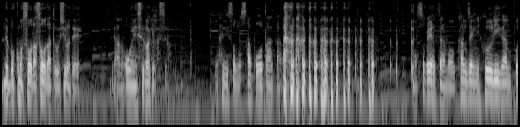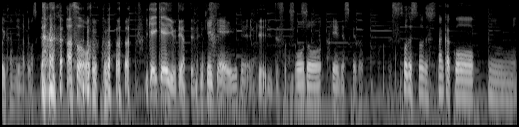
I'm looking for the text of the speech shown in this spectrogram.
で、僕もそうだそうだと後ろであの応援してるわけですよ。何そのサポーター感。それやったらもう完全にフーリーガンっぽい感じになってますけど。あ、そう。いけいけ言うてやってね。いけいけ言うて、いけ言うて、そうそう暴動系ですけど。そうです。そうです、そうです。なんかこう、うん、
